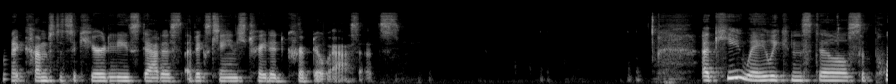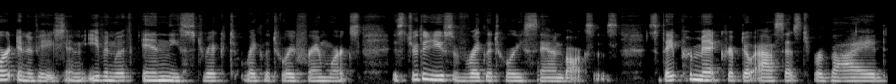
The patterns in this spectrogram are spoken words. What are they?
when it comes to security status of exchange traded crypto assets. A key way we can still support innovation, even within these strict regulatory frameworks, is through the use of regulatory sandboxes. So they permit crypto assets to provide,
